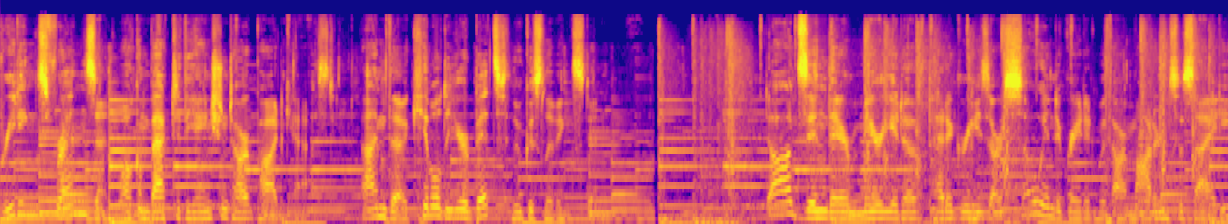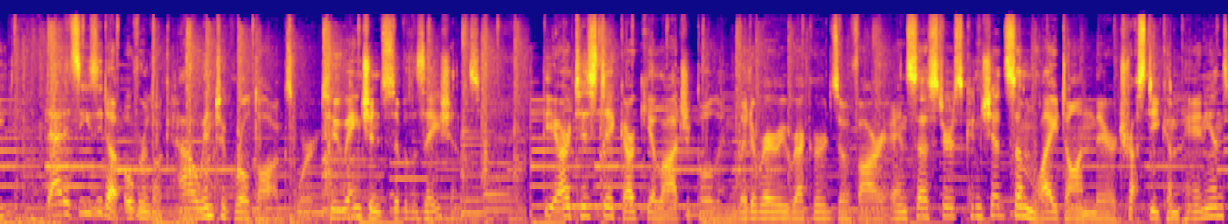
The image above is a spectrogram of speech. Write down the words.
Greetings, friends, and welcome back to the Ancient Art Podcast. I'm the kibble to your bits, Lucas Livingston. Dogs, in their myriad of pedigrees, are so integrated with our modern society that it's easy to overlook how integral dogs were to ancient civilizations. The artistic, archaeological, and literary records of our ancestors can shed some light on their trusty companions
